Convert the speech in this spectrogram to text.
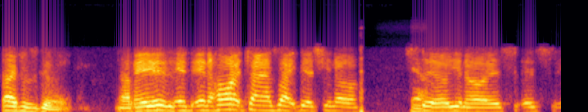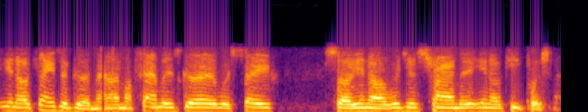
life is good. I mean, in, in hard times like this, you know, yeah. still, you know, it's, it's, you know, things are good, man. My family's good. We're safe so you know, we're just trying to you know keep pushing.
